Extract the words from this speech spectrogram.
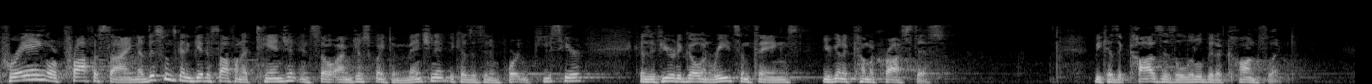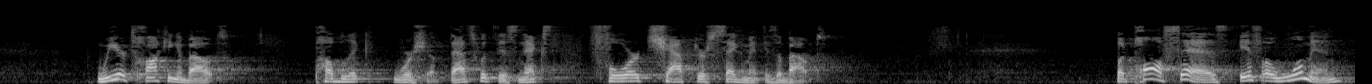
Praying or prophesying. Now this one's going to get us off on a tangent, and so I'm just going to mention it because it's an important piece here. Because if you were to go and read some things, you're going to come across this. Because it causes a little bit of conflict. We are talking about public worship. That's what this next four chapter segment is about. But Paul says if a woman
